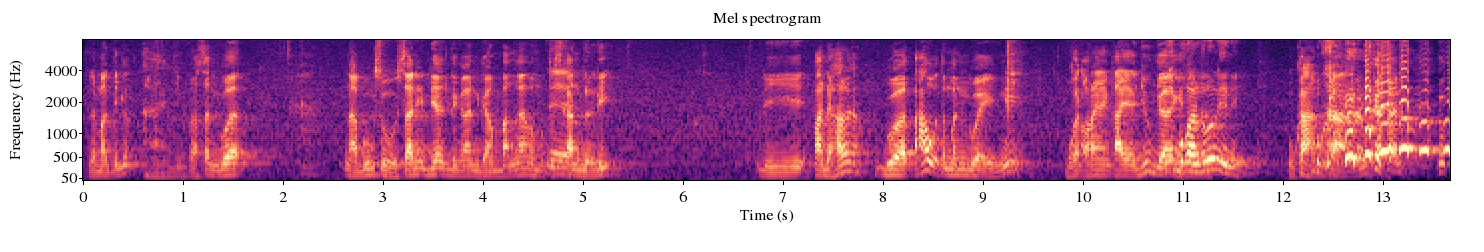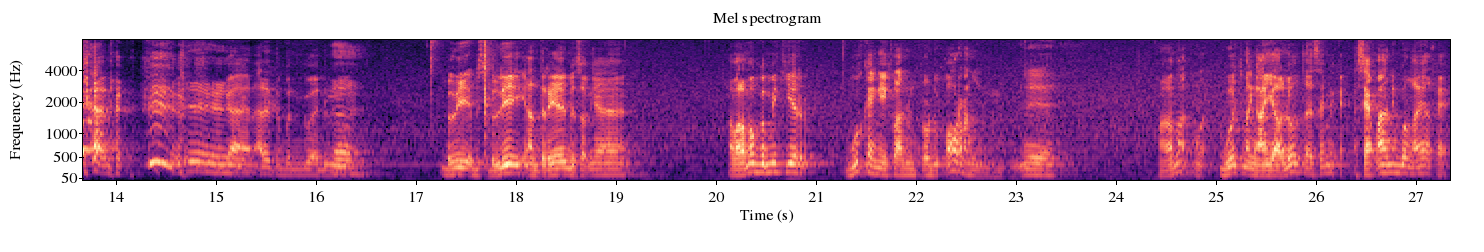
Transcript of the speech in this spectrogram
Dalam hati gue "Ah, anjing perasaan gue nabung susah nih dia dengan gampangnya memutuskan Iya. beli. Di padahal gue tahu temen gue ini bukan orang yang kaya juga Ini gitu. bukan Ruli nih. bukan bukan. bukan bukan bukan. Ada temen gue dulu. Beli abis beli antrinya besoknya lama-lama gue mikir gue kayak ngiklanin produk orang Iya. lama-lama gue cuma ngayal doang tuh SMA kayak SMA nih gue ngayal kayak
